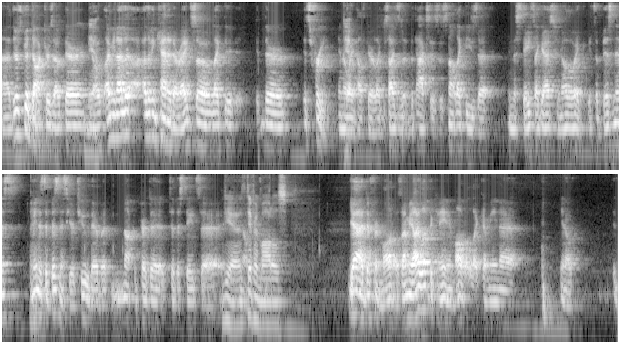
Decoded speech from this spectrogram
Uh, there's good doctors out there. You know, I mean, I, li- I live in Canada, right? So like they're, they're it's free in a way, healthcare. Like besides the, the taxes, it's not like these uh, in the states. I guess you know, like it's a business. I mean, it's a business here too, there, but not compared to, to the states. Uh, yeah, you it's know. different models. Yeah, different models. I mean, I love the Canadian model. Like, I mean, uh, you know, it,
